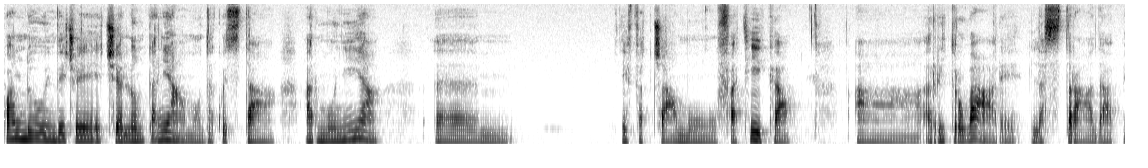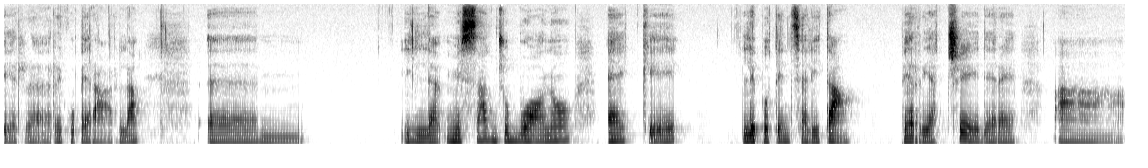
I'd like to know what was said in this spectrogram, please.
Quando invece ci allontaniamo da questa armonia ehm, e facciamo fatica a ritrovare la strada per recuperarla, ehm, il messaggio buono è che le potenzialità per riaccedere a,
